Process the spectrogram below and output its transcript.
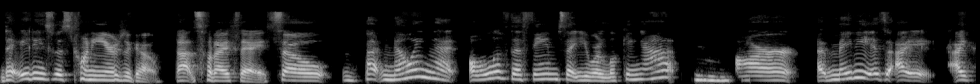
The 80s was 20 years ago." That's what I say. So, but knowing that all of the themes that you were looking at mm. are maybe it's I I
